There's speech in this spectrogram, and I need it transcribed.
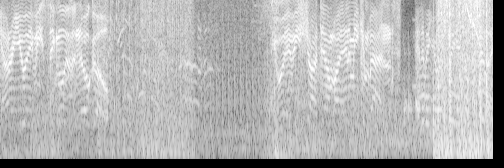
Counter UAV signal is a no-go. UAV shot down by enemy combatants. Enemy UAV is on auxiliary.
